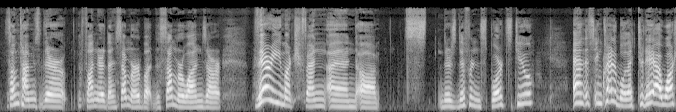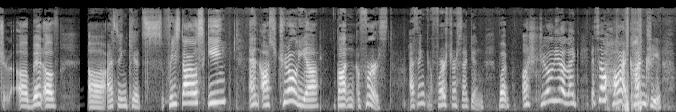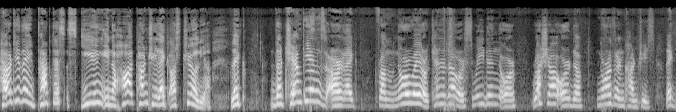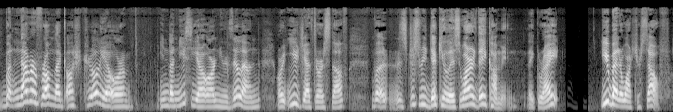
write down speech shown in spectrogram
sometimes they're funner than summer, but the summer ones are very much fun and uh, there's different sports too. And it's incredible. Like today, I watched a bit of, uh, I think it's freestyle skiing, and Australia gotten first. I think first or second. But Australia, like, it's a hot country. How do they practice skiing in a hot country like Australia? Like, the champions are like from Norway or Canada or Sweden or Russia or the northern countries. Like, but never from like Australia or Indonesia or New Zealand or Egypt or stuff. But it's just ridiculous. Why are they coming? Like, right? You better watch yourself.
